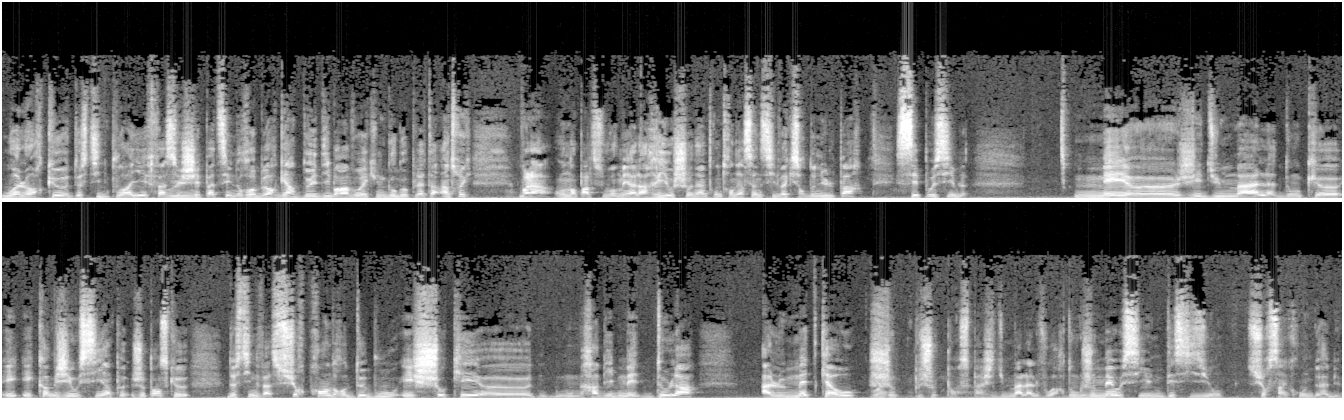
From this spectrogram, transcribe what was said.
Ou alors que Dustin Poirier fasse, Oui. je sais pas, tu sais, une rubber guard de Eddie Bravo avec une gogo plata. Un truc. Voilà, on en parle souvent, mais à la Rio Shonan contre Anderson Silva qui sort de nulle part, c'est possible. Mais euh, j'ai du mal, donc euh, et, et comme j'ai aussi un peu, je pense que Dustin va surprendre debout et choquer Habib, mais de là à le mettre KO, je, je pense pas, j'ai du mal à le voir. Donc je mets aussi une décision sur 5 rounds de Habib.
